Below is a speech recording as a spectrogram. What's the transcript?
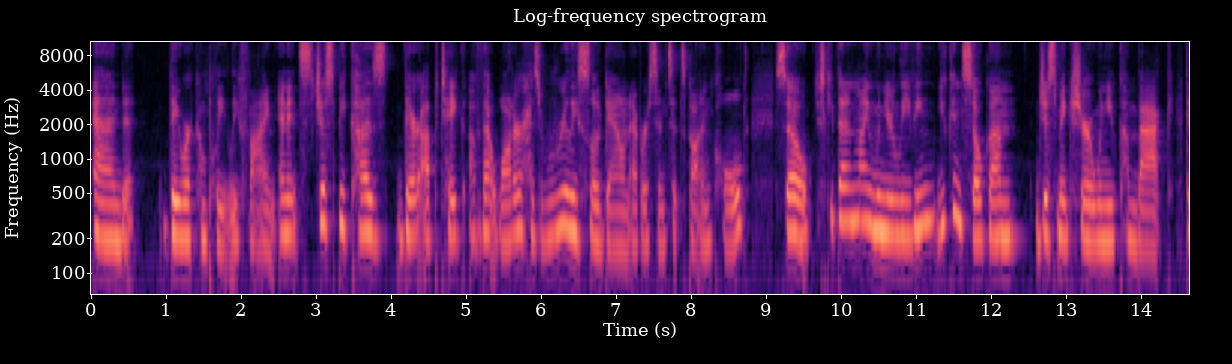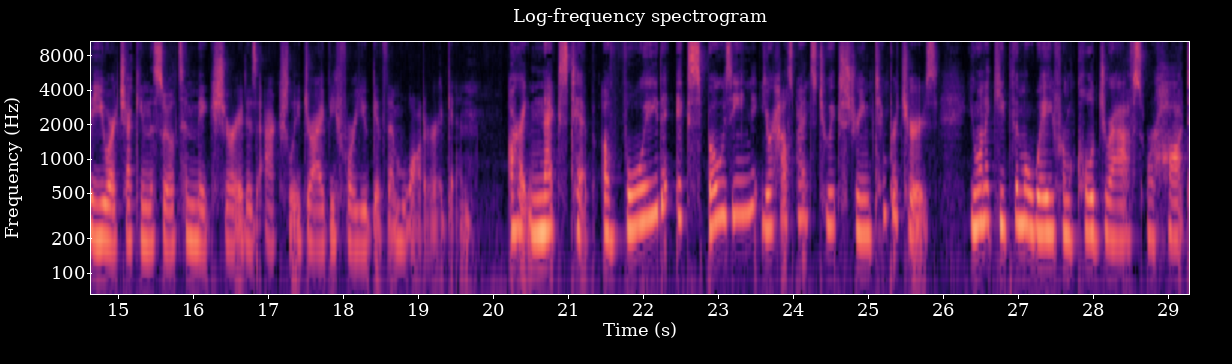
and they were completely fine. And it's just because their uptake of that water has really slowed down ever since it's gotten cold. So just keep that in mind when you're leaving. You can soak them. Just make sure when you come back that you are checking the soil to make sure it is actually dry before you give them water again. All right, next tip avoid exposing your houseplants to extreme temperatures. You want to keep them away from cold drafts or hot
